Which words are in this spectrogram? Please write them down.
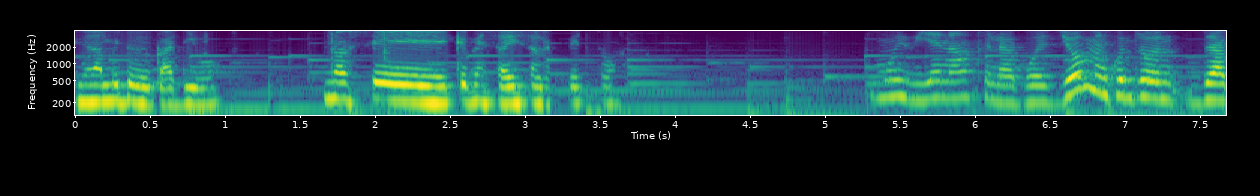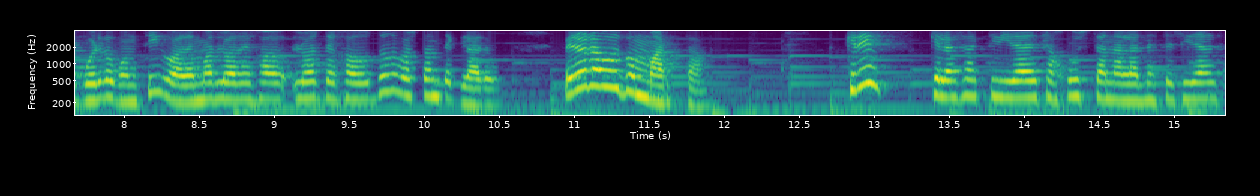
en el ámbito educativo. No sé qué pensáis al respecto. Muy bien, Ángela. Pues yo me encuentro de acuerdo contigo. Además, lo, lo has dejado todo bastante claro. Pero ahora voy con Marta. ¿Crees que las actividades ajustan a las necesidades,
